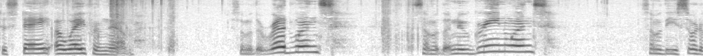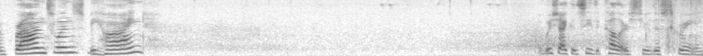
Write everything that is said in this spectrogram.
to stay away from them. Some of the red ones, some of the new green ones, some of these sort of bronze ones behind. I wish I could see the colors through this screen.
